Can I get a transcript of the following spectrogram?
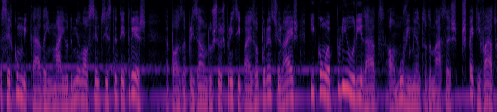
a ser comunicada em maio de 1973, após a prisão dos seus principais operacionais e com a prioridade ao movimento de massas perspectivado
